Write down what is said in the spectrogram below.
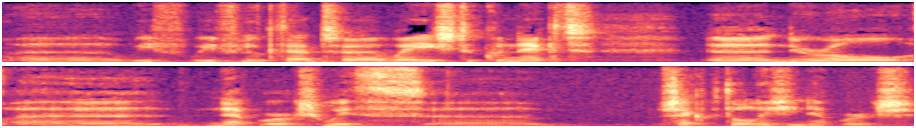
Uh, we've we've looked at uh, ways to connect uh, neural uh, networks with uh, psychopathology networks.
